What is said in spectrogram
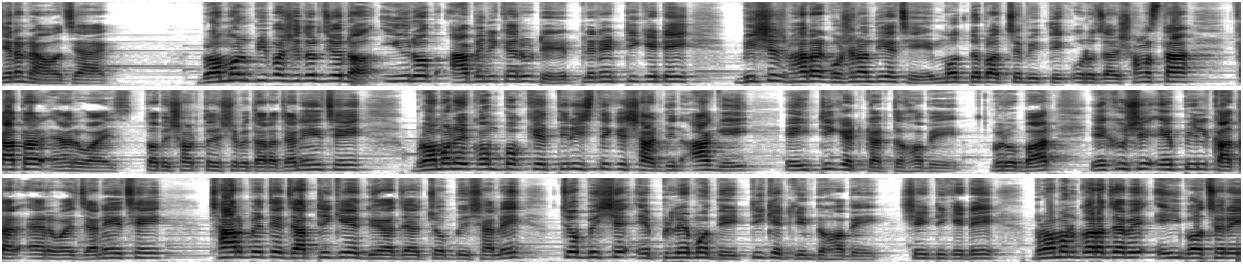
জেনে নেওয়া যাক। ভ্রমণ পিপাসীদের জন্য ইউরোপ আমেরিকা রুটের প্লেনের টিকিটে বিশেষ ভাড়ার ঘোষণা দিয়েছে মধ্যপ্রাচ্য ভিত্তিক উড়োজাহাজ সংস্থা কাতার এয়ারওয়েজ। তবে শর্ত হিসেবে তারা জানিয়েছে ভ্রমণের কমপক্ষে তিরিশ থেকে ষাট দিন আগে এই টিকিট কাটতে হবে। রোববার একুশে এপ্রিল কাতার এয়ারওয়েজ জানিয়েছে ছাড় পেতে যাত্রীকে দু হাজার চব্বিশ সালে চব্বিশে এপ্রিলের মধ্যে টিকিট কিনতে হবে। সেই টিকিটে ভ্রমণ করা যাবে এই বছরে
